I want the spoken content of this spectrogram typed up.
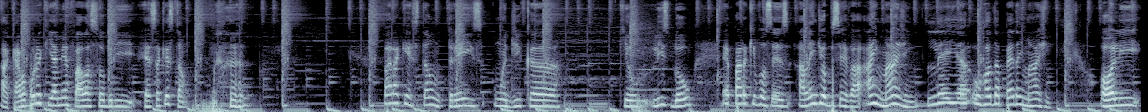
acaba por aqui a minha fala sobre essa questão. para a questão 3, uma dica que eu lhes dou é para que vocês, além de observar a imagem, leia o rodapé da imagem. Olhe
